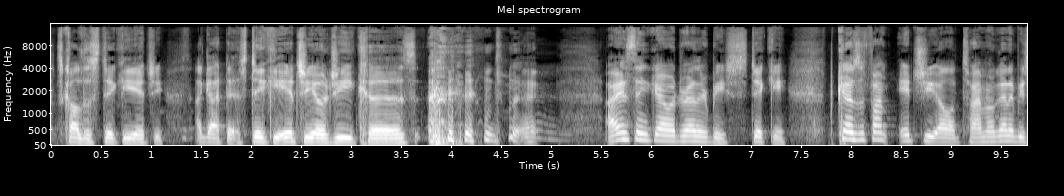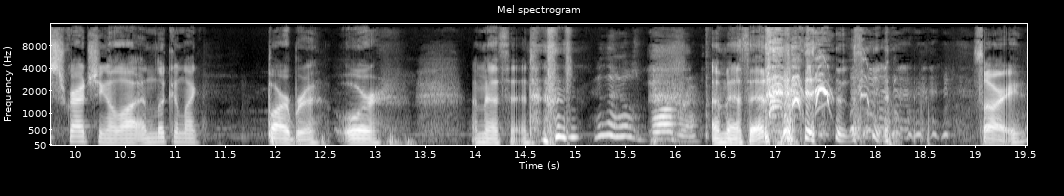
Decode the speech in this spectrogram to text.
It's called the sticky itchy. I got that sticky itchy OG, cuz. I think I would rather be sticky because if I'm itchy all the time, I'm gonna be scratching a lot and looking like Barbara or a method. Who the hell's Barbara? a method. Sorry.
